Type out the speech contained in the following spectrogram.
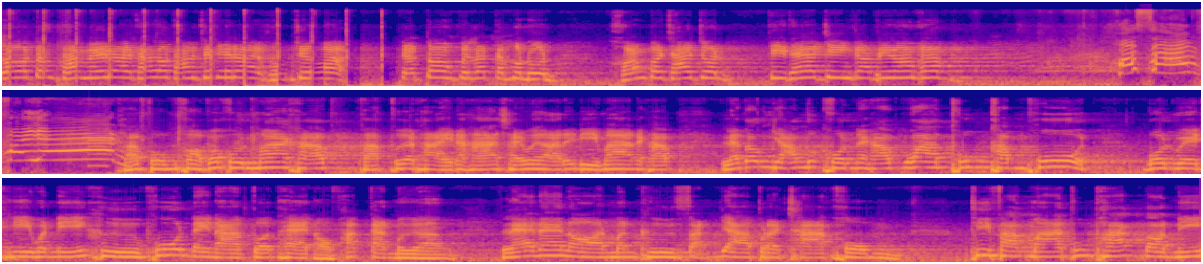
เราต้องทำให้ได้ถ้าเราทำเช่นนี้ได้ ผมเชื่อว่า จะต้องเป็นรัฐธรรมนูญของประชาชนที่แท้จริงครับพี่น้องครับ ข้อสามไฟเย็นครับผมขอบพระคุณมากครับพรรคเพื่อไทยนะฮะใช้เวลาได้ดีมากนะครับ และต้องย้ำทุกคนนะครับว่าทุกคำพูดบนเวทีวันนี้คือพูดในนามตัวแทนของพรรคการเมือง และแน่นอนมันคือสัญญาประชาคม ที่ฟังมาทุกพักตอนนี้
